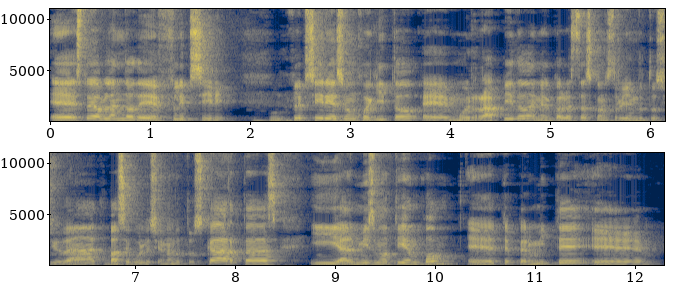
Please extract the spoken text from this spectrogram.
Eh, estoy hablando de Flip City. Flip City es un jueguito eh, muy rápido en el cual estás construyendo tu ciudad, vas evolucionando tus cartas y al mismo tiempo eh, te permite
